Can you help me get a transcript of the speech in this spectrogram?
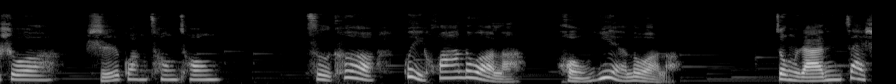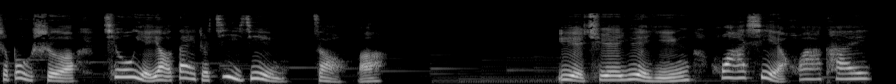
说时光匆匆，此刻桂花落了，红叶落了。纵然再是不舍，秋也要带着寂静走了。月缺月盈，花谢花开，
